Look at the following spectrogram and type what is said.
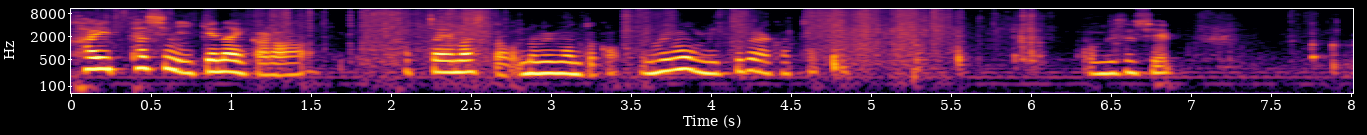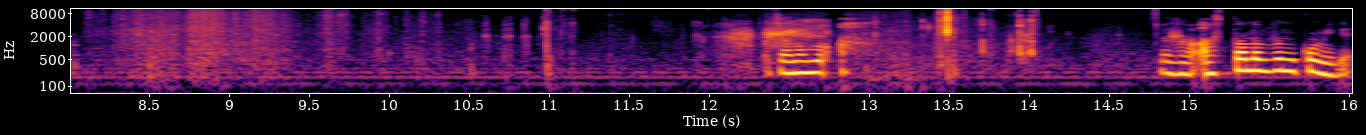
買い足しに行けないから買っちゃいました。飲み物とか。飲み物3つぐらい買っちゃった。お味噌汁。お茶飲む。あだから明日の分込みで。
